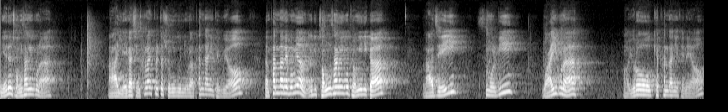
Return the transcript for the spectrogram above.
얘는 정상이구나. 아, 얘가 지금 클라인펠터 증후군이구나 판단이 되고요. 판단해보면, 여기 정상이고 병이니까, 라지 A, 스몰 b, y구나. 어, 요렇게 판단이 되네요.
